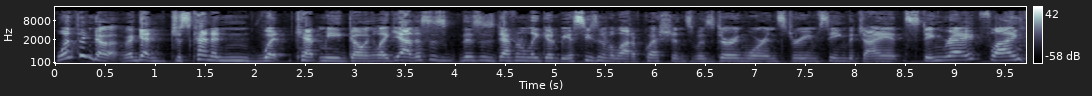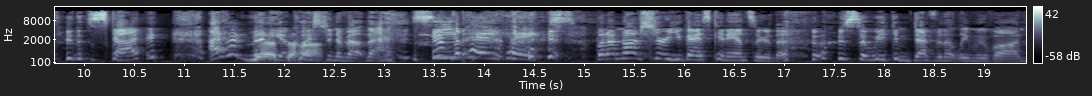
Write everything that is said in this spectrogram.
One thing though, again, just kind of what kept me going. Like, yeah, this is this is definitely going to be a season of a lot of questions. Was during Warren's dream, seeing the giant stingray flying through the sky. I had many Yes, a uh-huh. question about that. Sea pancakes. but I'm not sure you guys can answer those, so we can definitely move on.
